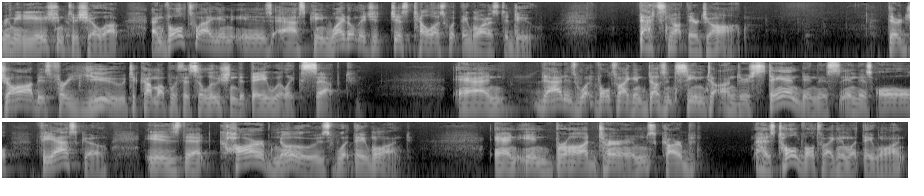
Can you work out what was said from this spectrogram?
remediation to show up. And Volkswagen is asking, why don't they just tell us what they want us to do? That's not their job. Their job is for you to come up with a solution that they will accept. And that is what Volkswagen doesn't seem to understand in this, in this whole fiasco, is that CARB knows what they want. And in broad terms, CARB has told Volkswagen what they want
